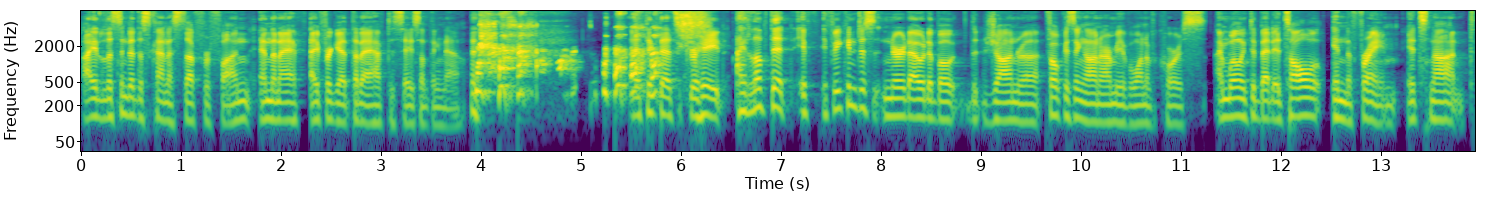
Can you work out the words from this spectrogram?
I listen to this kind of stuff for fun, and then I, I forget that I have to say something now. I think that's great. I love that if, if we can just nerd out about the genre, focusing on Army of One, of course, I'm willing to bet it's all in the frame. It's not,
